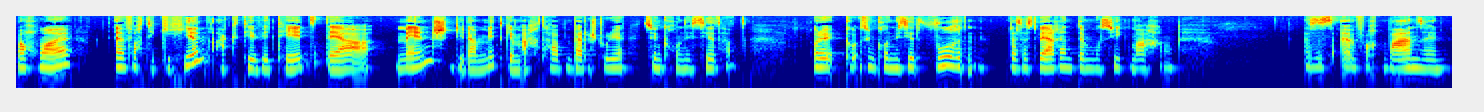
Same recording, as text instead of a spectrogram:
nochmal einfach die Gehirnaktivität der Menschen, die da mitgemacht haben bei der Studie, synchronisiert hat. Oder synchronisiert wurden. Das heißt, während dem Musikmachen. Es ist einfach Wahnsinn.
